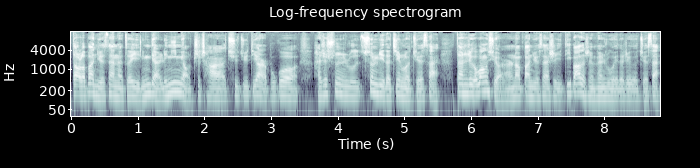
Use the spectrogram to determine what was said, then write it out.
到了半决赛呢，则以零点零一秒之差屈居第二。不过还是顺入顺利的进入了决赛。但是这个汪雪儿呢，半决赛是以第八的身份入围的这个决赛。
